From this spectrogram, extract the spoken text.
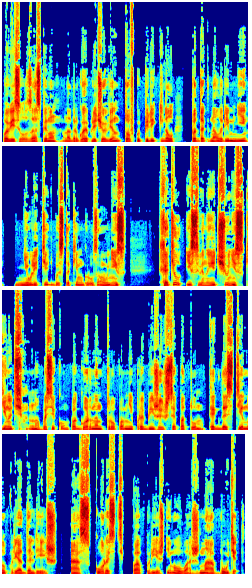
Повесил за спину, на другое плечо винтовку перекинул, подогнал ремни. Не улететь бы с таким грузом вниз. Хотел и свиные чуни скинуть, но босиком по горным тропам не пробежишься потом, когда стену преодолеешь. А скорость по-прежнему важна будет.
